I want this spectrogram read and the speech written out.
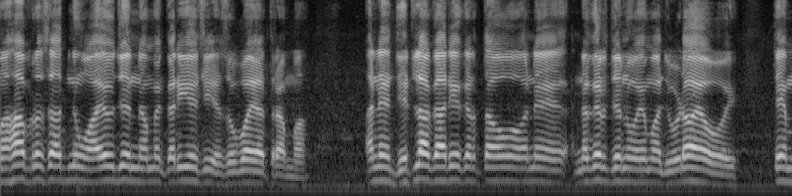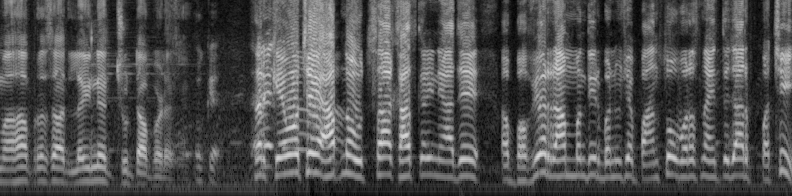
મહાપ્રસાદનું આયોજન અમે કરીએ છીએ શોભાયાત્રામાં. અને જેટલા કાર્યકર્તાઓ અને નગરજનો એમાં જોડાયા હોય તે મહાપ્રસાદ લઈને જ છૂટા પડે છે. ઓકે. સર કેવો છે આપનો ઉત્સાહ? ખાસ કરીને આજે ભવ્ય રામ મંદિર બન્યું છે પાંચસો વર્ષના ઇંતજાર પછી.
